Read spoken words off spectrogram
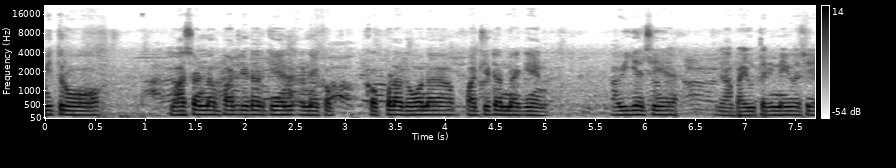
મિત્રો, વાસણના પાંચ લીટર કેન અને કપડાં ધોવાના પાંચ લીટરના કેન આવી ગયા છે. આ ભાઈ ઉતરીને આવ્યો છે.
